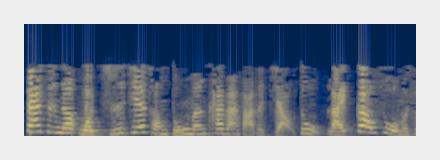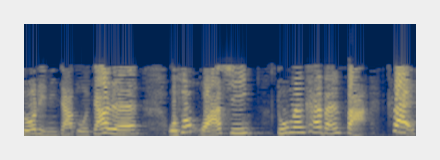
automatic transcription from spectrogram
但是呢，我直接从独门开盘法的角度来告诉我们所有李宁家族的家人，我说华兴独门开盘法在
